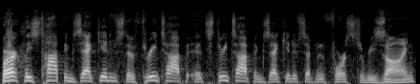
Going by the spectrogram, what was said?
Barclays top executives, their three top, its three top executives have been forced to resign.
